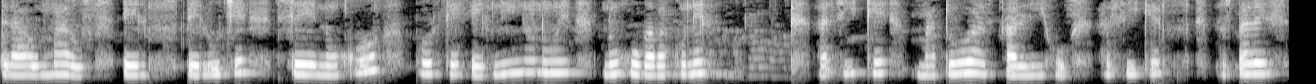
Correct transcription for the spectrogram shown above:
traumados. El peluche se enojó porque el niño no, no jugaba con él. Así que mató al hijo. Así que los padres,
